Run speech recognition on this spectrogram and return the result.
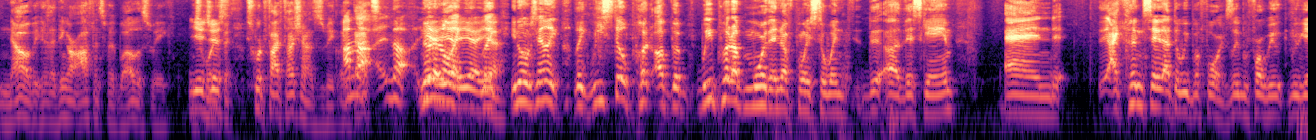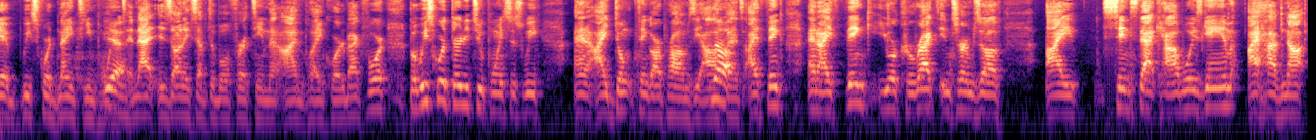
No, because I think our offense played well this week. We You scored, just- scored five touchdowns this week. Like I'm not- that's no, yeah, yeah, like, yeah, like, yeah. You know what I'm saying? Like, like we still put up the we put up more than enough points to win the, uh, this game, and I couldn't say that the week before because the week before we we get we scored 19 points, Yeah. and that is unacceptable for a team that I'm playing quarterback for. But we scored 32 points this week, and I don't think our problem is the offense. I think, and I think you're correct in terms of. I since that Cowboys game, I have not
